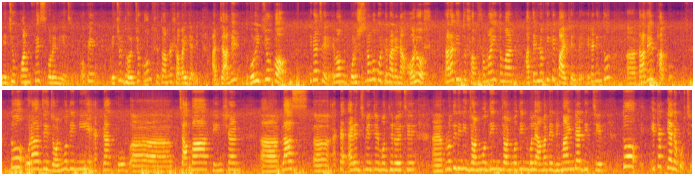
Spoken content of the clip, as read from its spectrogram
বেচু কনফেস করে নিয়েছে। ওকে বেচুর ধৈর্য কম, সে তো আমরা সবাই জানি। আর যাদের ধৈর্য কম, ঠিক আছে? এবং পরিশ্রমও করতে পারে না, অলস, তারা কিন্তু সবসময়ই তোমার হাতের লক্ষ্মীকে পায়ে ফেলবে এটা কিন্তু তাদের ভাগ্য। তো ওরা যে জন্মদিন নিয়ে একটা খুব চাপা টেনশন প্লাস একটা অ্যারেঞ্জমেন্টের মধ্যে রয়েছে প্রতিদিনই জন্মদিন জন্মদিন বলে আমাদের রিমাইন্ডার দিচ্ছে। তো এটা কেন করছে?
